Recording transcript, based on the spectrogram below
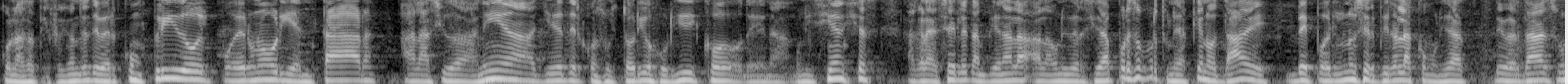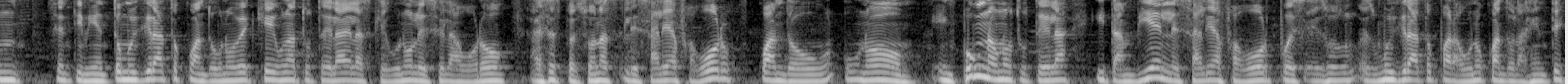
con la satisfacción del deber cumplido, el poder uno orientar a la ciudadanía allí desde el consultorio jurídico de la Uniciencias, agradecer también a la, universidad por esa oportunidad que nos da de, de poder uno servir a la comunidad. De verdad es un sentimiento muy grato cuando uno ve que una tutela de las que uno les elaboró a esas personas le sale a favor, cuando uno impugna una tutela y también le sale a favor, pues eso es muy grato para uno cuando la gente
